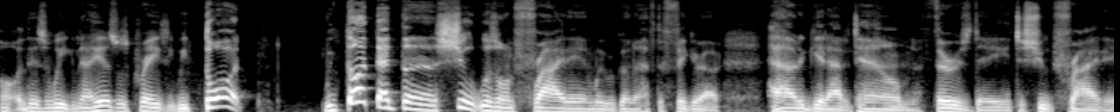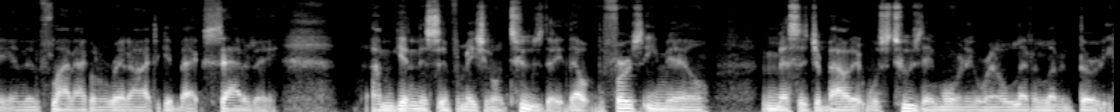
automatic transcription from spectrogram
uh, this week. Now, here's what's crazy. We thought we thought that the shoot was on Friday, and we were gonna have to figure out how to get out of town Thursday to shoot Friday, and then fly back on a red eye to get back Saturday. I'm getting this information on Tuesday. That the first email message about it was Tuesday morning around 11, 11.30.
